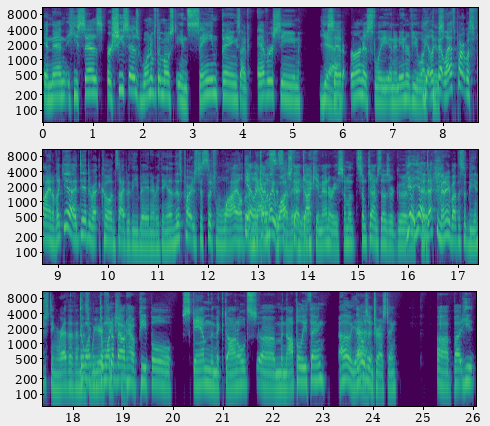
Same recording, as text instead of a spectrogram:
And then he says, or she says, one of the most insane things I've ever seen yeah. said earnestly in an interview like yeah, like this. that last part was fine. I'm like, yeah, it did coincide with eBay and everything, and then this part is just such wild. yeah, like I might watch that here. documentary. Some of sometimes those are good. Yeah, like yeah, the- a documentary about this would be interesting rather than the this one weird. the one fiction. about how people scam the McDonald's uh, monopoly thing. Oh yeah, That was interesting. Uh, but he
